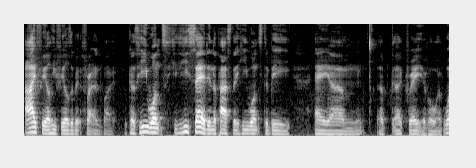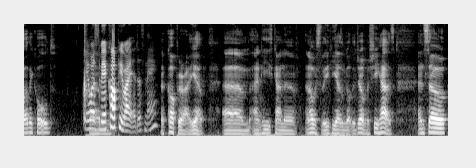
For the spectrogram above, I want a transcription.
I feel he feels a bit threatened by it because he wants. He said in the past that he wants to be a um a, a creative or what, what are they called? He wants to be a Um, copywriter, doesn't he? A copyright, yeah. Um, and he's kind of and obviously he hasn't got the job, but she has, and so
